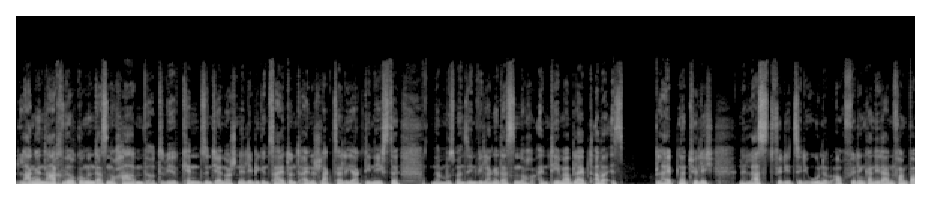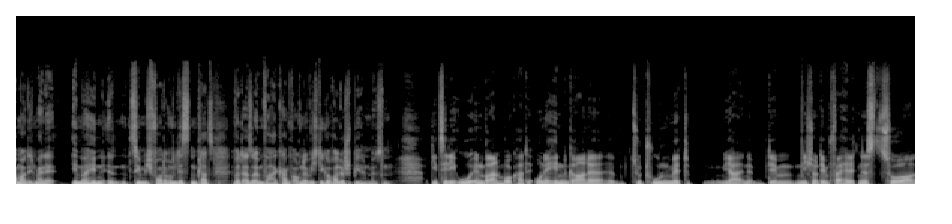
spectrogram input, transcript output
lange Nachwirkungen das noch haben wird. Wir kennen, sind ja in einer schnelllebigen Zeit und eine Schlagzeile jagt die nächste. Da muss man sehen, wie lange das noch ein Thema bleibt. Aber es bleibt natürlich eine Last für die CDU und auch für den Kandidaten Frank Bommert. Ich meine, immerhin einen ziemlich vorderen Listenplatz, wird also im Wahlkampf auch eine wichtige Rolle spielen müssen. Die CDU in Brandenburg hat ohnehin gerade äh, zu tun mit ja, dem, nicht nur dem Verhältnis zur,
